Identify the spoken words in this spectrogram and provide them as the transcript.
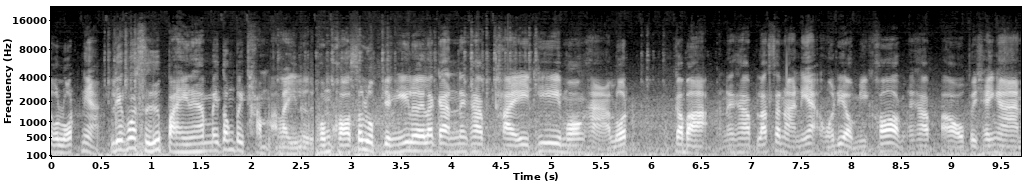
ตัวรถเนี่ยเรียกว่าซื้อไปนะครับไม่ต้องไปทำอะไรเลย ผมขอสรุปอย่างนี้เลยละกันนะครับ ใครที่มองหารถกระบะนะครับ ลักษณะเนี้ยหัวเดี่ยวมีคอกนะครับเอาไปใช้งาน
